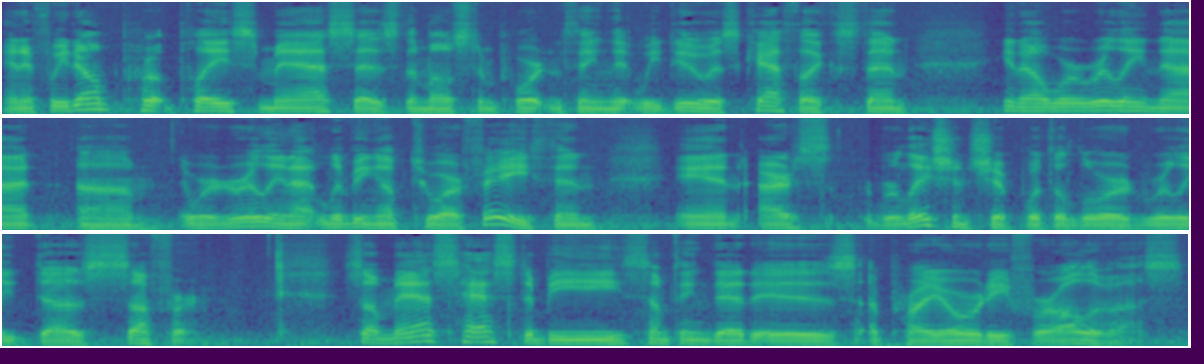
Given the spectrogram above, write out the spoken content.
and if we don't pr- place Mass as the most important thing that we do as Catholics, then you know we're really not um, we're really not living up to our faith and and our relationship with the Lord really does suffer. So Mass has to be something that is a priority for all of us.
